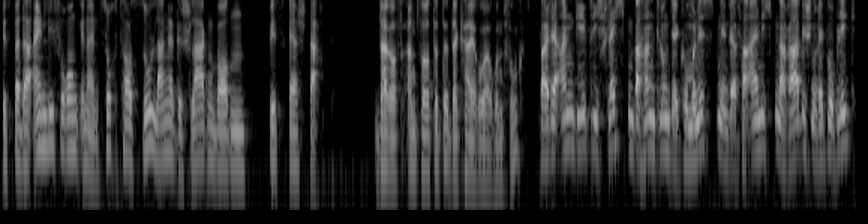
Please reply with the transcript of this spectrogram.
ist bei der Einlieferung in ein Zuchthaus so lange geschlagen worden, bis er starb. Darauf antwortete der Kairoer Rundfunk: Bei der angeblich schlechten Behandlung der Kommunisten in der Vereinigten Arabischen Republik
